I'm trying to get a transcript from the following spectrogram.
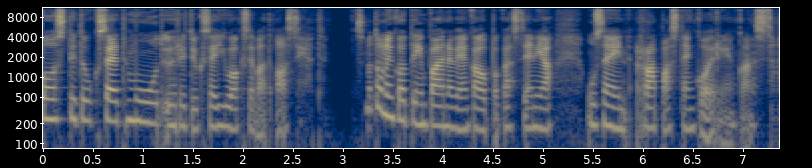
postitukset, muut yrityksen juoksevat asiat. Sitten mä tulin kotiin painavien kauppakassien ja usein rapasten koirien kanssa.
